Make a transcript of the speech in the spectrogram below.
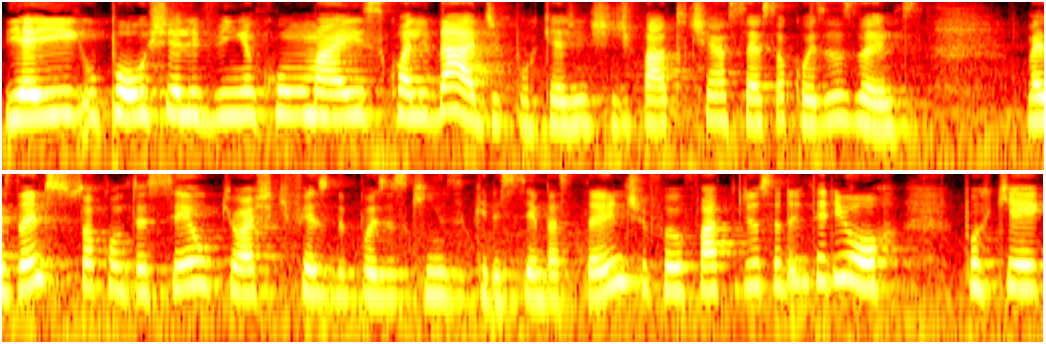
E aí o post ele vinha com mais qualidade, porque a gente de fato tinha acesso a coisas antes. Mas antes disso acontecer, o que eu acho que fez depois dos 15 crescer bastante foi o fato de eu ser do interior. Porque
